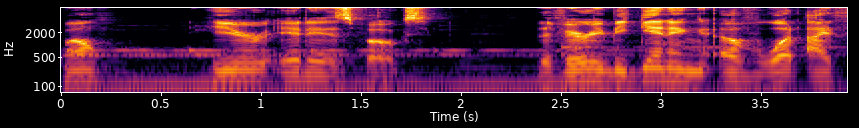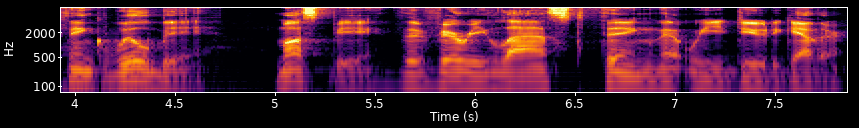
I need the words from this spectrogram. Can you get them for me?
Well, here it is, folks. The very beginning of what I think will be, must be, the very last thing that we do together.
